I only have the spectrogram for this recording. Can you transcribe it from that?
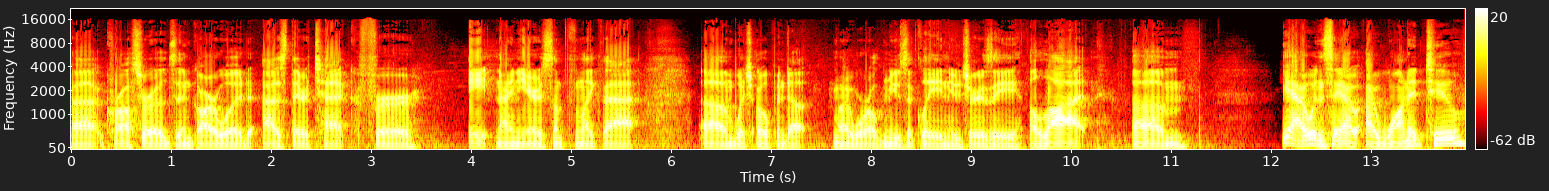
uh, Crossroads in Garwood as their tech for eight nine years, something like that, um, which opened up my world musically in New Jersey a lot. Um, yeah, I wouldn't say I, I wanted to.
